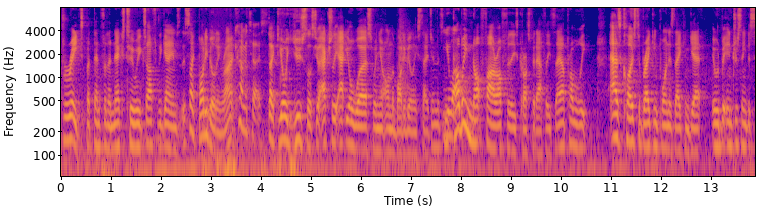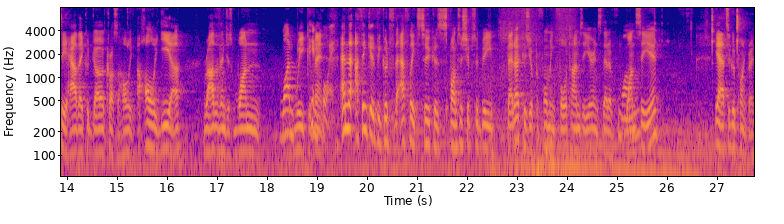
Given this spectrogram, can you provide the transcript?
freaks, but then for the next two weeks after the games, it's like bodybuilding, right? comatose. Like you're useless. You're actually at your worst when you're on the bodybuilding stage, and it's You are. probably not far off for these CrossFit athletes. They are probably as close to breaking point as they can get. It would be interesting to see how they could go across a whole a whole year rather than just one One week pinpoint. event. And that, I think it would be good for the athletes too, because sponsorships would be better because you're performing four times a year instead of One. once a year. Yeah, that's a good point, Gregg.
